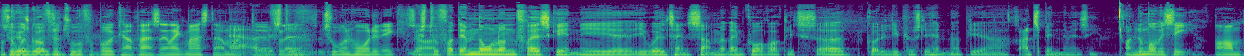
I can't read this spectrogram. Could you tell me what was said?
at Super skuffende tur for både Carapaz og Henrik Mas, der måtte ja, øh, forlade du, turen hurtigt. Ikke? Så. Hvis du får dem nogenlunde frisk ind i, i Vueltaen sammen med Remco og Roglic, så går det lige pludselig hen og bliver ret spændende, vil jeg sige. Og nu må vi se, om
